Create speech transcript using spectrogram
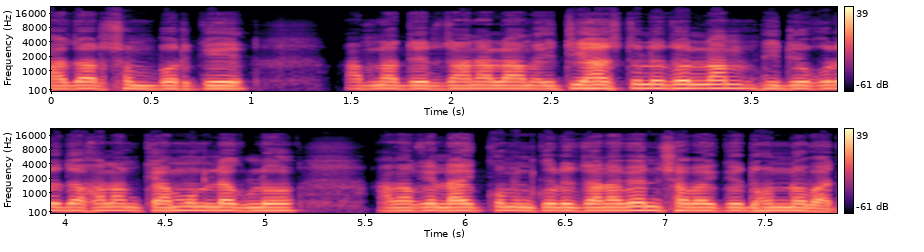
মাজার সম্পর্কে আপনাদের জানালাম, ইতিহাস তুলে ধরলাম, ভিডিও করে দেখালাম কেমন লাগল। আমাকে লাইক কমেন্ট করে জানাবেন। সবাইকে ধন্যবাদ।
